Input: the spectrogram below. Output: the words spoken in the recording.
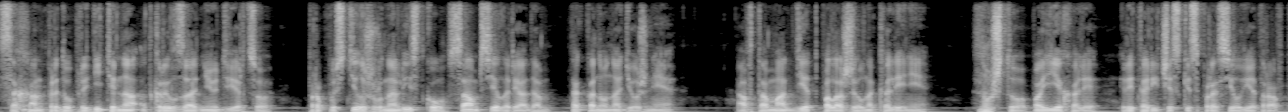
Сахан предупредительно открыл заднюю дверцу. Пропустил журналистку, сам сел рядом. Так оно надежнее. Автомат дед положил на колени. «Ну что, поехали?» – риторически спросил Ветров.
